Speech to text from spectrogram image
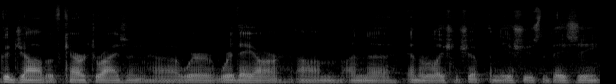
good job of characterizing uh, where where they are um, on the in the relationship and the issues that they see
